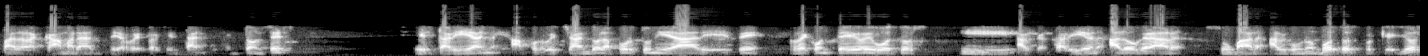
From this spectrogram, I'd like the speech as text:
para la Cámara de Representantes. Entonces, estarían aprovechando la oportunidad de ese reconteo de votos y alcanzarían a lograr sumar algunos votos, porque ellos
